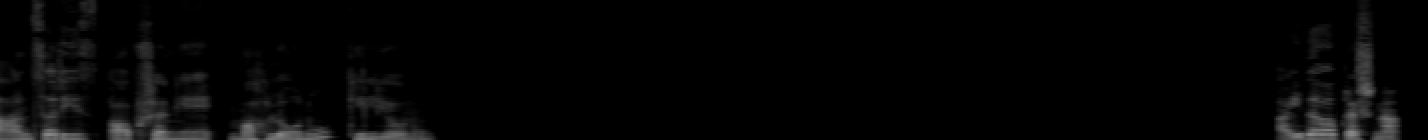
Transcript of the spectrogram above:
Answer is option A. Mahlon Chilion. ఐదవ ప్రశ్న.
